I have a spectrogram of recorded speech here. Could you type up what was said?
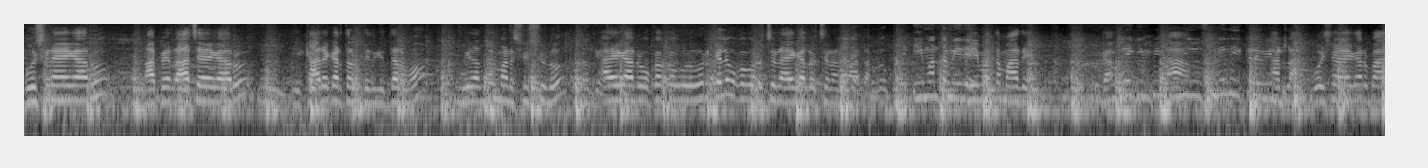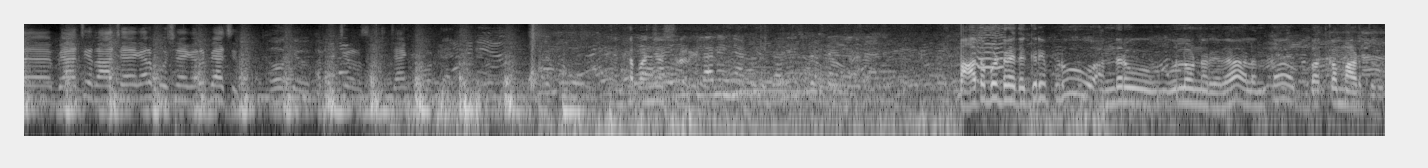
భూషణయ్య గారు నా పేరు రాచయ్య గారు ఈ కార్యకర్తలు దీనికి ఇద్దరము వీళ్ళందరూ మన శిష్యులు. అయ్య గారు ఒక్కొక్క ఊరికి వెళ్ళి ఒక్కొక్కరు వచ్చిన అయ్య గారు వచ్చిన అనమాట టీం అంతా మీదే. మేమంతా మాదే. అట్లా. భూషణయ్య గారు బ్యాచ్ రాచయ్య గారు భూషణయ్య గారు బ్యాచ్ థ్యాంక్ యూ ఓకే. ఎంత పని చేస్తున్నాడు పాత దగ్గర ఇప్పుడు అందరూ ఊర్లో ఉన్నారు కదా వాళ్ళంతా బతుకమ్మ ఆడుతారు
